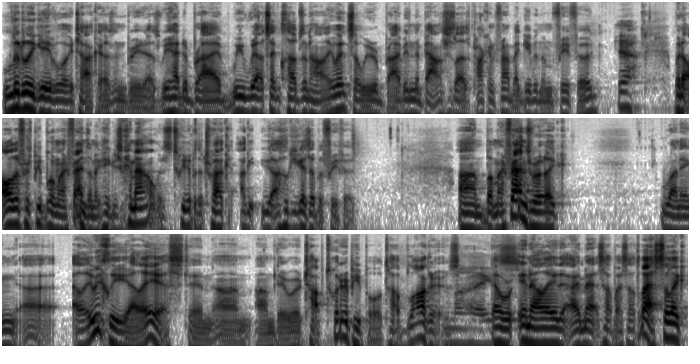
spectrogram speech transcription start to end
Literally gave away tacos and burritos. We had to bribe. We were outside clubs in Hollywood, so we were bribing the bouncers to let us park in front by giving them free food. Yeah. But all the first people were my friends. I'm like, hey, just come out, just tweet up at the truck. I'll, get I'll hook you guys up with free food. Um, but my friends were like running uh, LA Weekly, LAist, and um, um, they were top Twitter people, top bloggers that were in LA that I met South by Southwest. So like,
